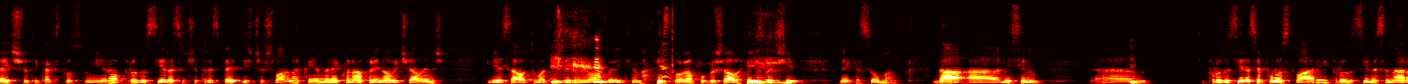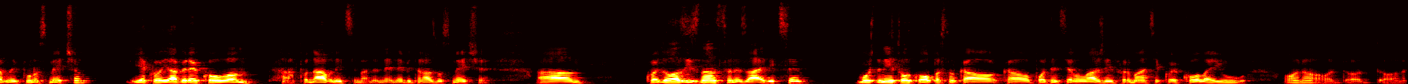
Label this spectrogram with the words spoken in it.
reći ću ti kako se to sumira. Producira se 45.000 članaka i onda neko napravi novi challenge gdje se automatiziranim algoritmima iz toga pokušava izvući neka suma. Da, a, mislim, producira se puno stvari, producira se naravno i puno smeća, iako ja bih rekao ovo, a, po navodnicima, ne, ne bi to nazvao smeće, a, koje dolazi iz znanstvene zajednice, možda nije toliko opasno kao, kao potencijalno lažne informacije koje kolaju ono, od, od, ono,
